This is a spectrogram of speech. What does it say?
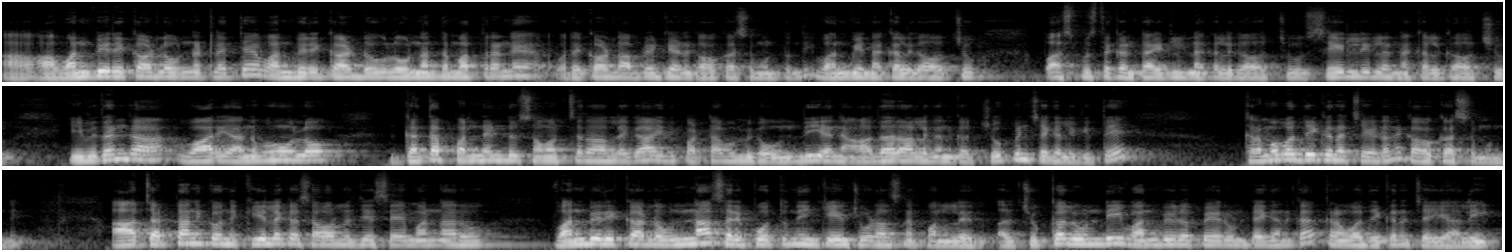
ఆ వన్ బి రికార్డులో ఉన్నట్లయితే వన్ బి రికార్డులో ఉన్నంత మాత్రమే రికార్డులో అప్డేట్ చేయడానికి అవకాశం ఉంటుంది. వన్ బి నకలు కావచ్చు పాస్ పుస్తకం టైటిల్ నకలు కావచ్చు సేల్ లీడ్ల నకలు కావచ్చు. ఈ విధంగా వారి అనుభవంలో గత పన్నెండు సంవత్సరాలుగా ఇది పట్టాభూమిగా ఉంది అనే ఆధారాలు కనుక చూపించగలిగితే క్రమబద్ధీకరణ చేయడానికి అవకాశం ఉంది. ఆ చట్టానికి కొన్ని కీలక సవరణలు చేసి ఏమన్నారు? వన్ బి రికార్డులో ఉన్నా సరిపోతుంది ఇంకేం చూడాల్సిన పని లేదు. అది చుక్కలు ఉండి వన్ బిలో పేరు ఉంటే కనుక క్రమబద్ధీకరణ చేయాలి.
